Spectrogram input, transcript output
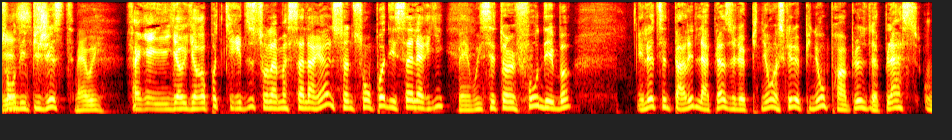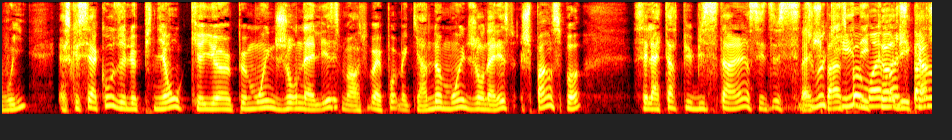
sont des pigistes. Ben oui. Fait qu'il y, aura pas de crédit sur la masse salariale. Ce ne sont pas des salariés. Ben oui. C'est un faux débat. Et là, tu sais, de parler de la place de l'opinion. Est-ce que l'opinion prend plus de place? Oui. Est-ce que c'est à cause de l'opinion qu'il y a un peu moins de journalisme? Ben, pas, mais qu'il y en a moins de journalisme? Je pense pas. C'est la tarte publicitaire. Si ben, tu veux créer des, cas, des cases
